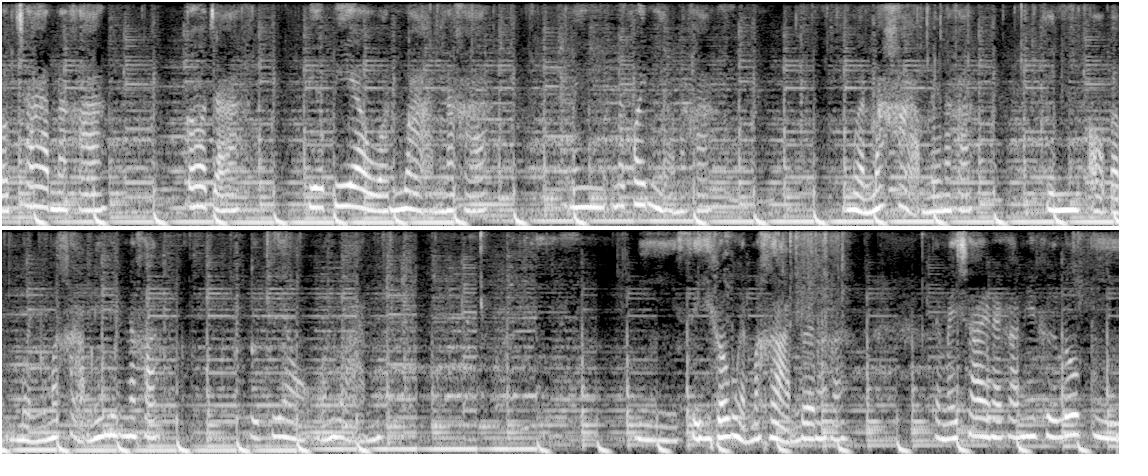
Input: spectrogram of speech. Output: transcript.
รสชาตินะคะ ก็จะเปรี้ยวๆหวานๆนะคะ ไม่ไม่ค่อยเหนียวนะคะ เหมือนมะขามเลยนะคะ กินออกแบบเหมือนมะขามนิดๆนะคะเปรี้ยวๆหวานๆ สีก็เหมือนมะขามด้วยนะคะ แต่ไม่ใช่นะคะนี่คือลูกหยี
